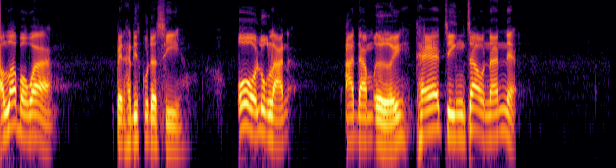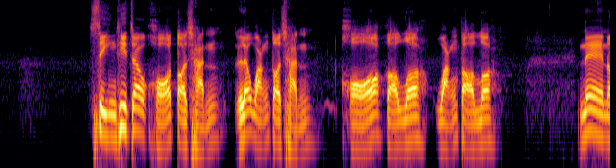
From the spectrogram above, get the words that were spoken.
อัลลอฮ์บอกว่าเป็นฮะดิษกุดซี โอ้ ลูกหลาน อาดัมเอ๋ย แท้จริงเจ้านั้นเนี่ย สิ่งที่เจ้าขอต่อฉัน และหวังต่อฉัน ขอก่อนลอหวังต่อลอแน่น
